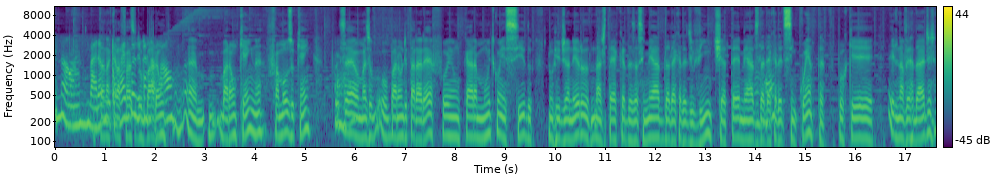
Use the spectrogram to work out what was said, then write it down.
Não, Barão tá naquela Carvalho, fase do. Barão, é, Barão Ken, né? Famoso Ken. Pois é, mas o, o Barão de Tararé foi um cara muito conhecido no Rio de Janeiro nas décadas, assim, meados da década de 20 até meados da Uhum. década de 50, porque ele, na verdade,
